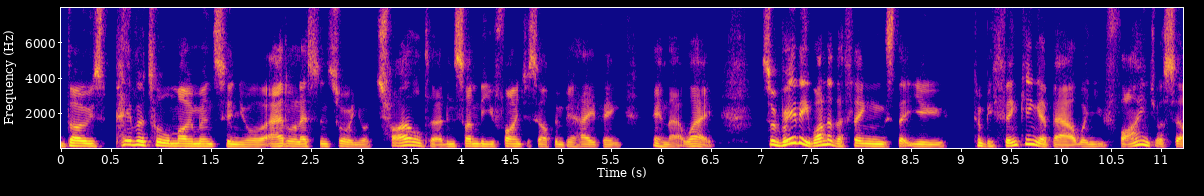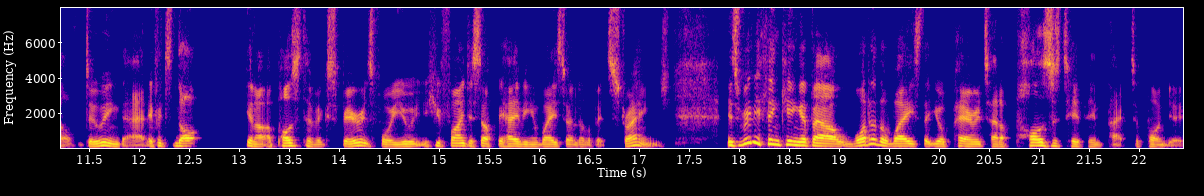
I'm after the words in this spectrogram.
those pivotal moments in your adolescence or in your childhood, and suddenly you find yourself in behaving in that way. So, really, one of the things that you can be thinking about when you find yourself doing that, if it's not you know a positive experience for you if you find yourself behaving in ways that are a little bit strange is really thinking about what are the ways that your parents had a positive impact upon you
